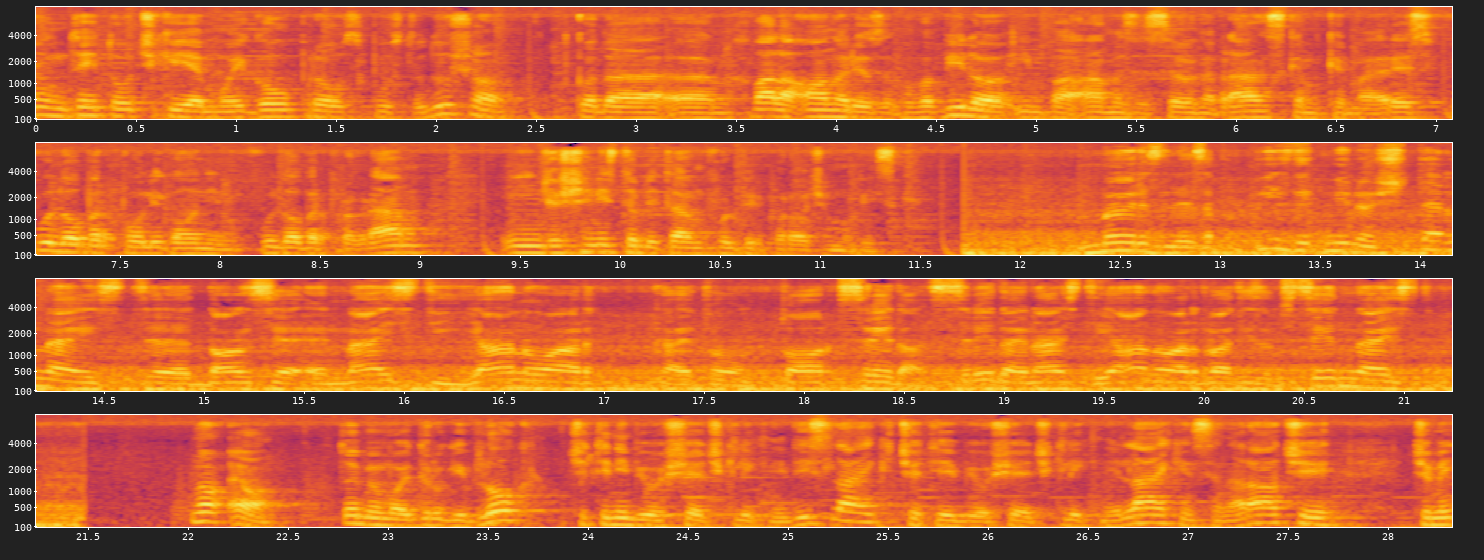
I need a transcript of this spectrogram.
No in v tej točki je moj GoPro spustil dušo, tako da um, hvala Honorju za povabilo in pa AMZS na Branskem, ker imajo res ful dober poligon in ful dober program in če še niste bili tam, ful priporočam obisk. Mrzle za popizditi, minus 14, eh, danes je 11. januar, kaj je to, tork, sreda, sreda 11. januar 2017. No, evo, to je bil moj drugi vlog. Če ti ni bil všeč, klikni dislike, če ti je bil všeč, klikni like in se naroči. Če me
